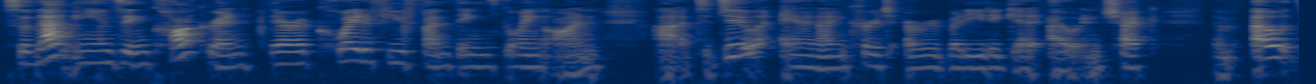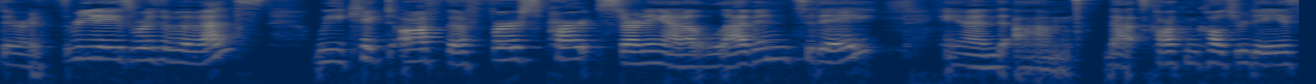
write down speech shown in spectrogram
So that means in Cochrane, there are quite a few fun things going on uh, to do, and I encourage everybody to get out and check them out. There are three days worth of events. We kicked off the first part starting at 11 today, and um, that's Cochrane Culture Days,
